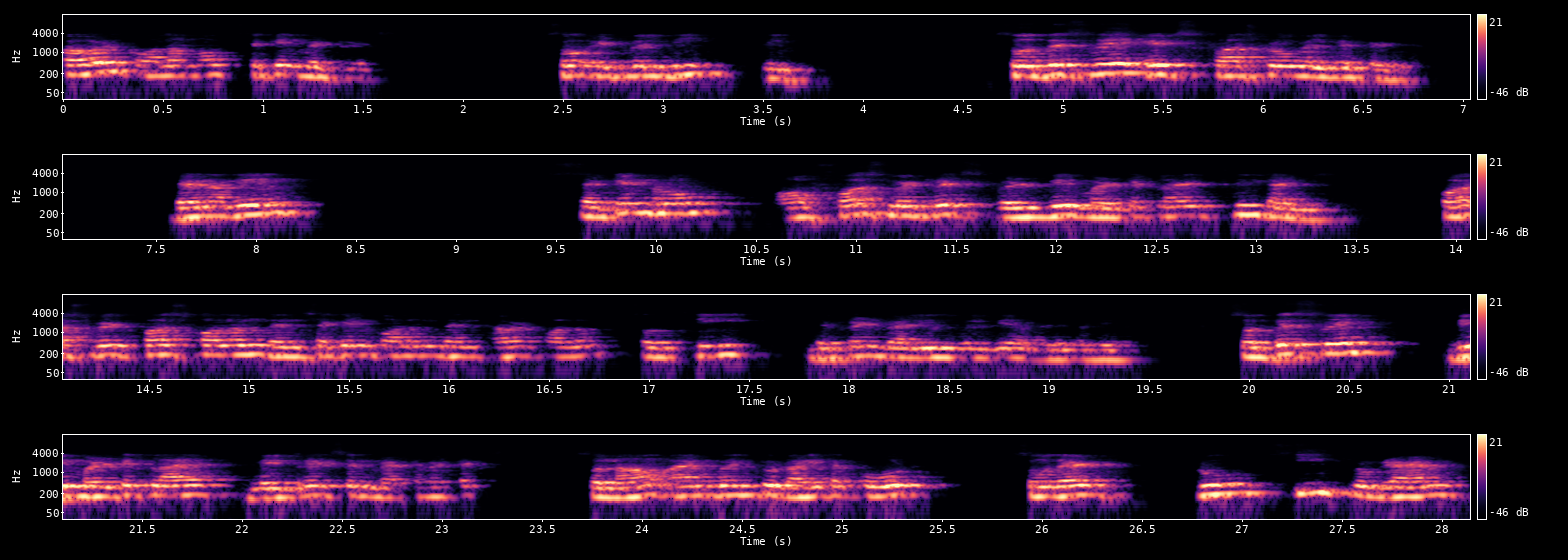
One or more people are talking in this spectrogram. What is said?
third column of second matrix. So it will be 3. So this way its first row will be filled. Then again, second row of first matrix will be multiplied three times. First with first column, then second column, then third column. So three different values will be available here. So this way we multiply matrix in mathematics. So now I am going to write a code so that through C program,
